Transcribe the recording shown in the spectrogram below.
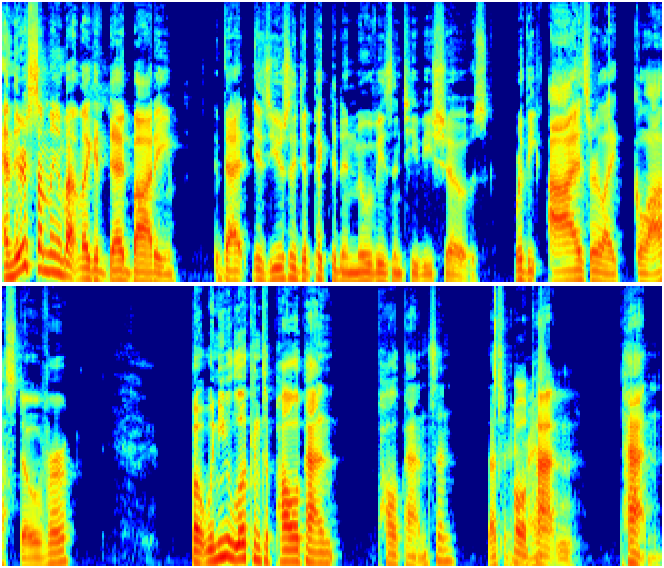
and there's something about like a dead body that is usually depicted in movies and tv shows where the eyes are like glossed over but when you look into paula patton paula pattinson that's her Paula name right? Patton. Patton.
